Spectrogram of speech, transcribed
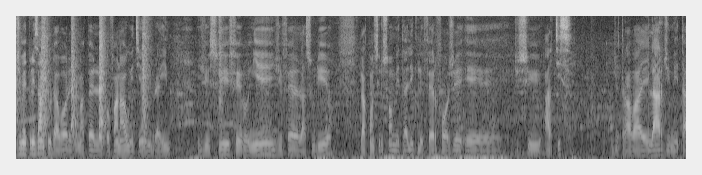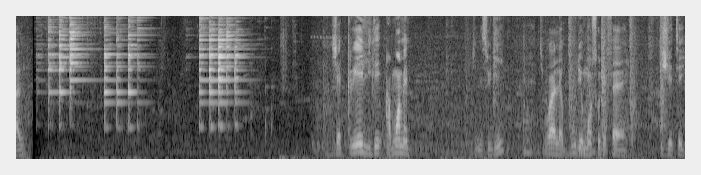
Je me présente tout d'abord, je m'appelle Fofana Ouetien Ibrahim. Je suis ferronnier, je fais la soudure, la construction métallique, le fer forgé et je suis artiste. Je travaille l'art du métal. J'ai créé l'idée à moi-même. Je me suis dit, tu vois, les bouts de morceaux de fer jetés,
